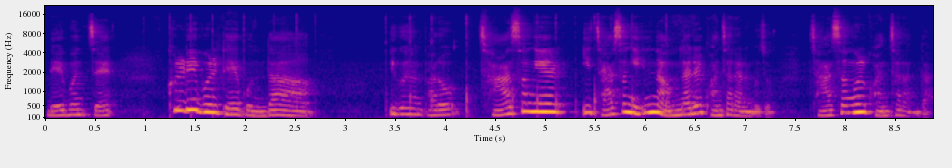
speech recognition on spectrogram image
네 번째, 클립을 대본다. 이거는 바로 자성의, 이 자성이 있나 없나를 관찰하는 거죠. 자성을 관찰한다.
